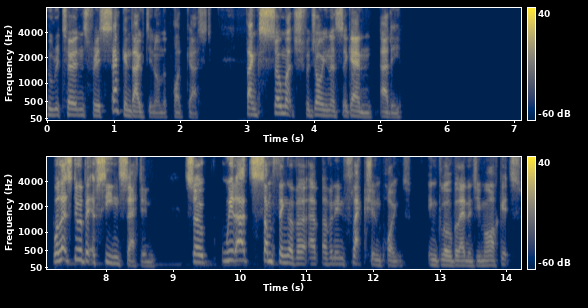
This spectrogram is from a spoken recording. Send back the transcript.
who returns for his second outing on the podcast. Thanks so much for joining us again, Adi. Well, let's do a bit of scene setting. So we're at something of, a, of an inflection point in global energy markets.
